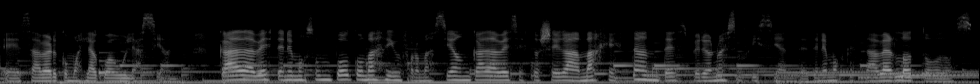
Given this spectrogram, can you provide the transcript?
eh, saber cómo es la coagulación. Cada vez tenemos un poco más de información, cada vez esto llega a más gestantes, pero no es suficiente, tenemos que saberlo todos.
